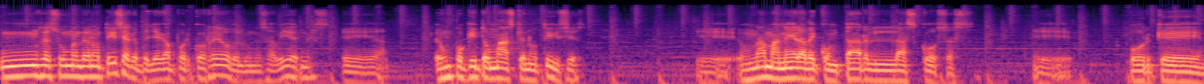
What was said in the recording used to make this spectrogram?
un resumen de noticias que te llega por correo de lunes a viernes. Eh, es un poquito más que noticias. Eh, es una manera de contar las cosas. Eh, porque,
